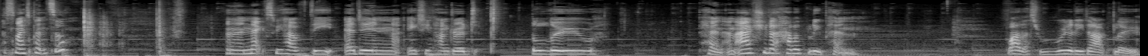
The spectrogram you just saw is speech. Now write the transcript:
that's a nice pencil. And then next we have the Edding 1800 blue pen. And I actually don't have a blue pen. Wow, that's really dark blue.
